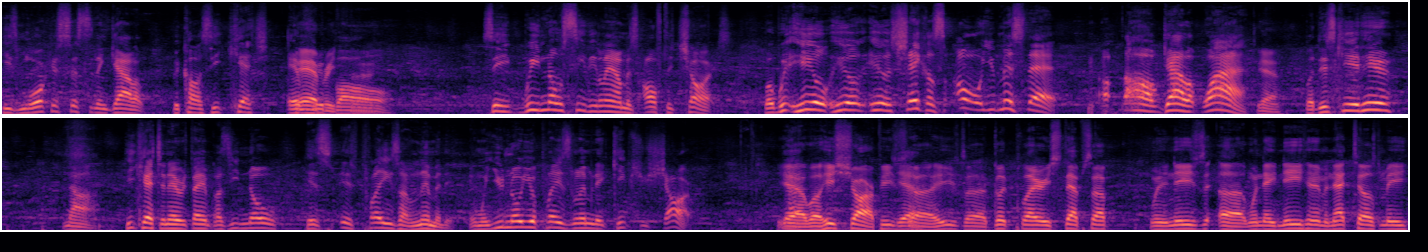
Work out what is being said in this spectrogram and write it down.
He's more consistent than Gallup because he catch every Everything. ball. See, we know CeeDee Lamb is off the charts, but we, he'll he'll he'll shake us. Oh, you missed that. Oh, Oh, Gallup, why? yeah. But this kid here, nah, he catching everything because he know his his plays are limited, and when you know your plays are limited, it keeps you sharp. Yeah, well, he's sharp. He's Yeah. uh, he's a good player. He steps up when he needs uh, when they need him, and that tells me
